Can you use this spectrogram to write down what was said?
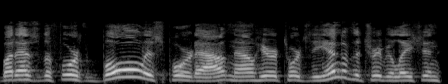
But as the fourth bowl is poured out, now here towards the end of the tribulation,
